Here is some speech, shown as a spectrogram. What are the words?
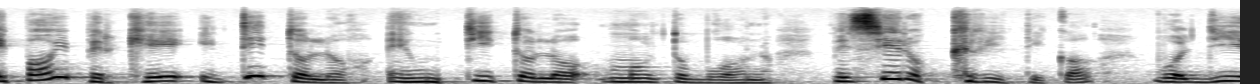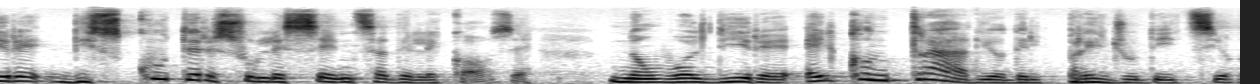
e, poi perché il titolo è un titolo molto buono. Pensiero critico vuol dire discutere sull'essenza delle cose non vuol dire, è il contrario del pregiudizio,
